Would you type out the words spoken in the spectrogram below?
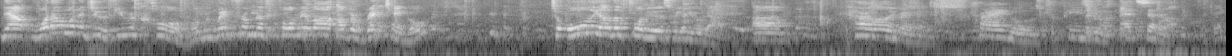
Now, what I want to do, if you recall, when we went from the formula of a rectangle to all the other formulas we knew about, um, parallelograms, triangles, trapeziums, etc. Okay?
